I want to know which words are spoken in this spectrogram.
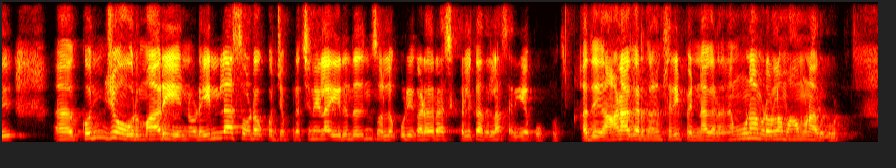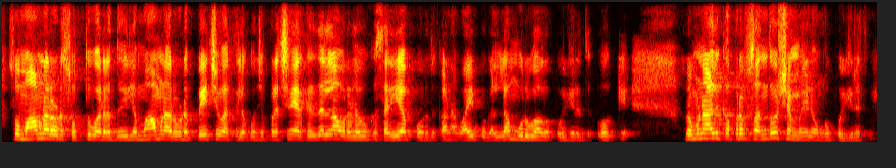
கொஞ்சம் ஒரு மாதிரி என்னோட இன்லாஸோட கொஞ்சம் பிரச்சனைலாம் இருந்ததுன்னு சொல்லக்கூடிய கடகராசிகளுக்கு அதெல்லாம் சரியா போகுது. அது ஆணாக இருந்தாலும் சரி பெண்ணாக இருந்தாலும் மூணாம் இடம்லாம் மாமனார் ஓடும் ஸோ மாமனாரோட சொத்து வர்றது இல்லை மாமனாரோட பேச்சுவார்த்தையில் கொஞ்சம் பிரச்சனையாக இருக்குது இதெல்லாம் ஓரளவுக்கு சரியாக போகிறதுக்கான வாய்ப்புகள்லாம் உருவாக போகிறது. ஓகே ரொம்ப நாளுக்கு அப்புறம் சந்தோஷம் மேலோங்க போகிறது.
